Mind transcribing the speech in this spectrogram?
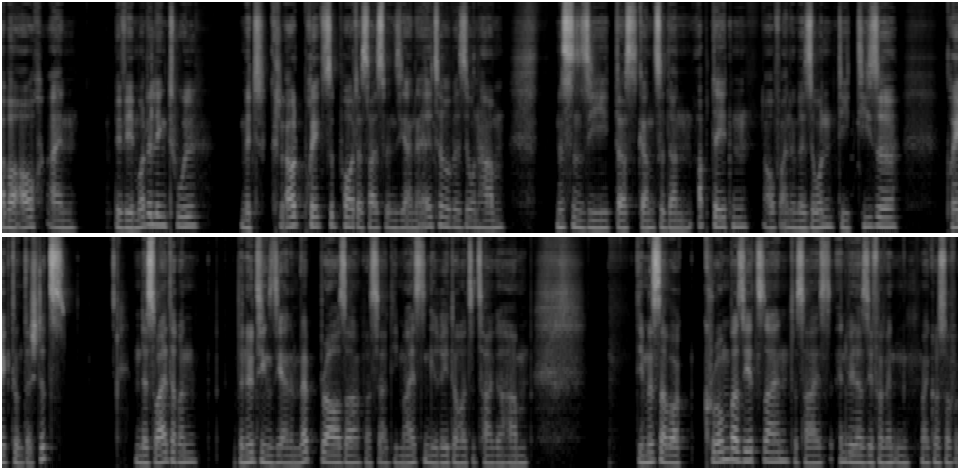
aber auch ein BW Modeling Tool mit Cloud Projekt Support. Das heißt, wenn Sie eine ältere Version haben, müssen Sie das Ganze dann updaten auf eine Version, die diese Projekte unterstützt. Und des Weiteren benötigen Sie einen Webbrowser, was ja die meisten Geräte heutzutage haben. Die müssen aber Chrome-basiert sein. Das heißt, entweder Sie verwenden Microsoft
